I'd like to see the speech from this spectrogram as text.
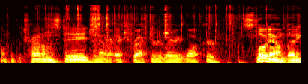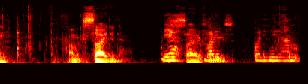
I'll put the Trout on the stage, and then our X Fractor Larry Walker. Slow down, buddy. I'm excited. Yeah. Excited for Why do, these. why do you think I'm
